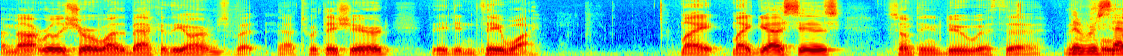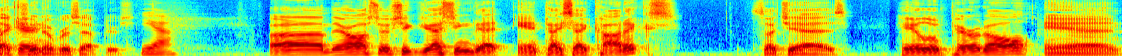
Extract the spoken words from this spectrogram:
I'm not really sure why the back of the arms, but that's what they shared. They didn't say why. My my guess is something to do with uh, the, The receptor. collection of receptors. Yeah. Um, they're also suggesting that antipsychotics, such as haloperidol and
